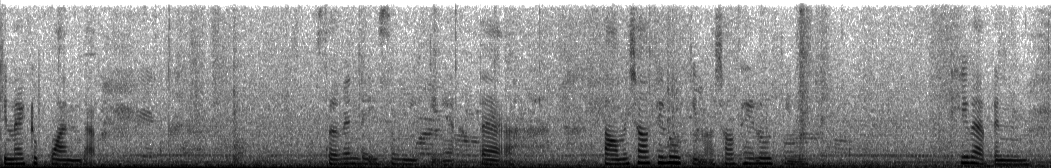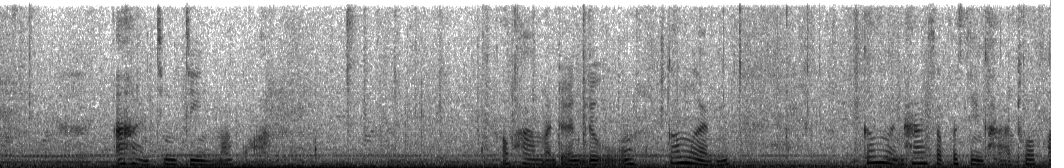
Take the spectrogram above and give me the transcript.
กินได้ทุกวันแบบ seven days a week อย่างเงี้ยแต่เราเราไม่ชอบให้ลูกกินเราชอบให้ลูกกิน ที่แบบเป็นอาหารจริง ๆ มากกว่าก็พามาเดินดูก็เหมือน ก็เหมือนห้างสรรพสินค้าทั่วไป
